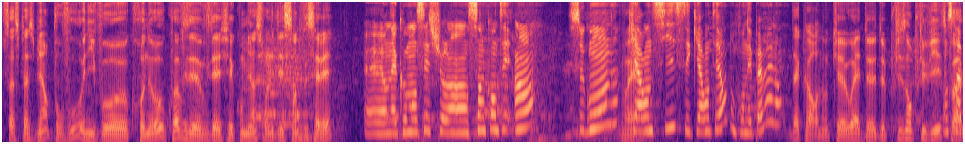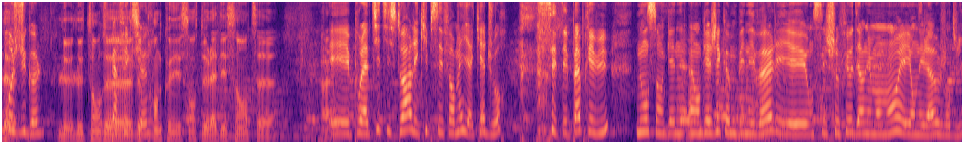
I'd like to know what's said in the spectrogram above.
ça se passe bien pour vous au niveau chrono quoi vous avez, vous avez fait combien sur les descentes, vous savez? Euh, on a commencé sur un 51 secondes, Ouais. 46 et 41, donc on est pas mal. Hein. D'accord, donc euh, ouais, de, de plus en plus vite. On se quoi, rapproche le, du goal. Le, le temps On se de, prendre connaissance de la descente. euh, voilà. Et pour la petite histoire, l'équipe s'est formée il y a 4 jours. C'était pas prévu. Nous, on s'est enga- engagé comme bénévole et on s'est chauffé au dernier moment et on est là aujourd'hui.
